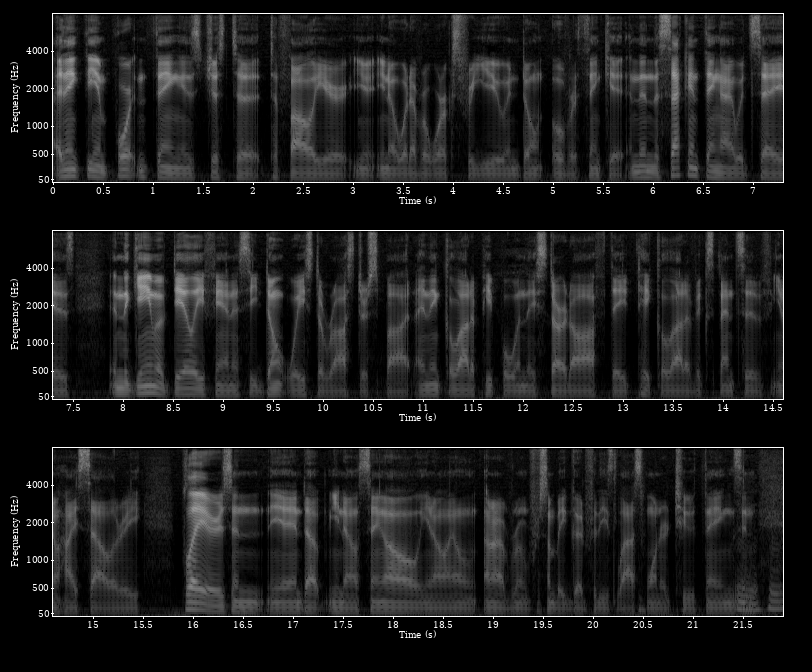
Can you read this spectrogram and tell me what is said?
I think the important thing is just to, to follow your, you, you know, whatever works for you and don't overthink it. And then the second thing I would say is, in the game of daily fantasy, don't waste a roster spot. I think a lot of people, when they start off, they take a lot of expensive, you know, high salary players and they end up, you know, saying, oh, you know, I don't, I don't have room for somebody good for these last one or two things. And Mm-hmm.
